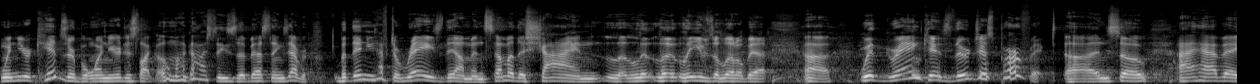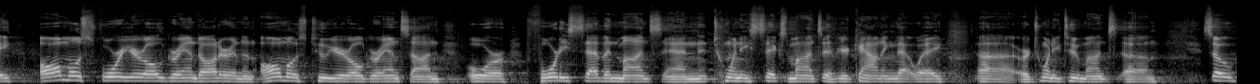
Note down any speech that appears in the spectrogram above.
when your kids are born, you're just like, oh my gosh, these are the best things ever. But then you have to raise them, and some of the shine l- l- leaves a little bit. Uh, with grandkids, they're just perfect. Uh, and so I have a almost four year old granddaughter and an almost two year old grandson, or 47 months and 26 months if you're counting that way, uh, or 22 months. Um, so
